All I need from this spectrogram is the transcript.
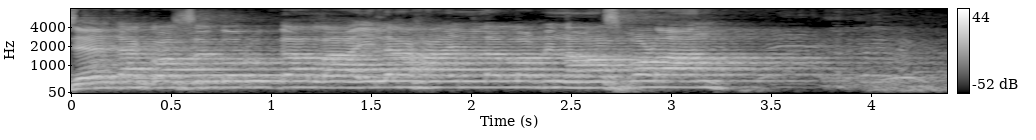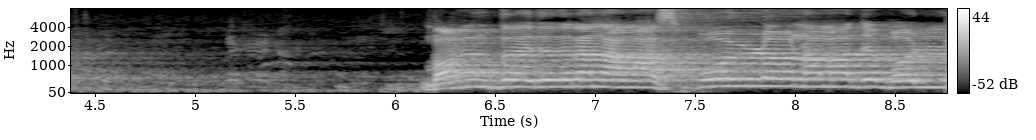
যেটা করছে ইল্লাল্লাহ নামাজ পড়ান। বলেন তো যে নামাজ পড়ল, নামাজে বলল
